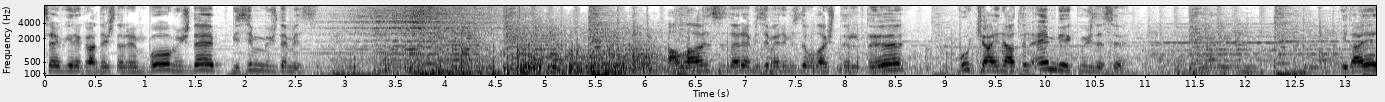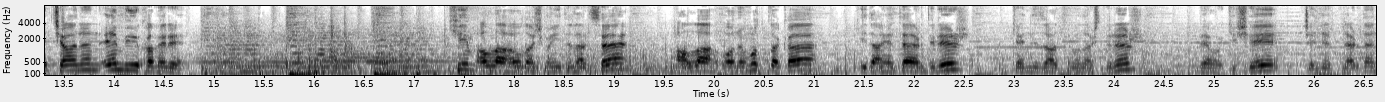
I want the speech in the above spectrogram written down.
Sevgili kardeşlerim bu müjde bizim müjdemiz. Allah'ın sizlere bizim elimizde ulaştırdığı bu kainatın en büyük müjdesi. Hidayet çağının en büyük haberi. Kim Allah'a ulaşmayı dilerse Allah onu mutlaka hidayete erdirir, kendi zatına ulaştırır ve o kişi cennetlerden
